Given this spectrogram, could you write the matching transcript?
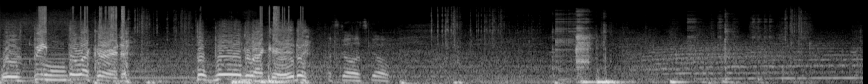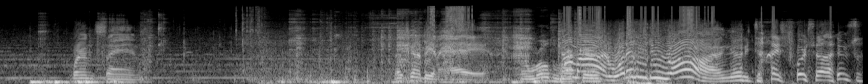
We've beat the record. The world record. Let's go, let's go. We're insane. That's gonna be an A. The world Come record. on, what did we do wrong? We died four times.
